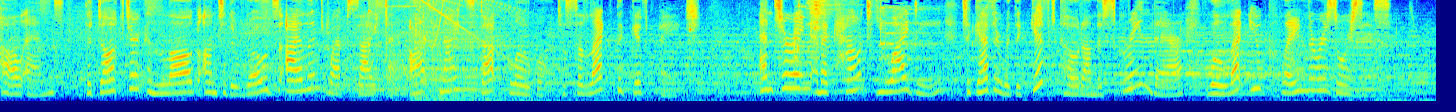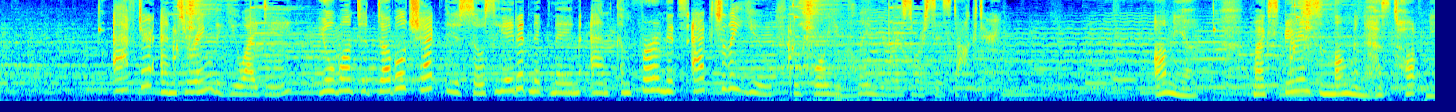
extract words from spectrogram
call ends, the doctor can log onto the Rhodes Island website at arknights.global to select the gift page. Entering an account UID together with the gift code on the screen there will let you claim the resources. After entering the UID, you'll want to double check the associated nickname and confirm it's actually you before you claim your resources, Doctor. Amia, my experience in Lungmen has taught me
